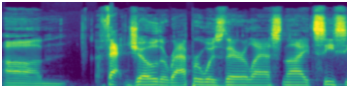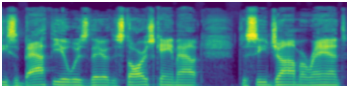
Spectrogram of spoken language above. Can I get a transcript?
Um, Fat Joe, the rapper, was there last night. CC Sabathia was there. The stars came out to see Ja Morant.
